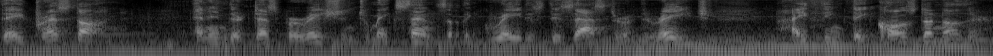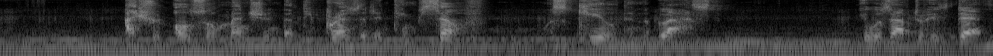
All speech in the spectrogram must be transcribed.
they pressed on, and in their desperation to make sense of the greatest disaster of their age, I think they caused another. I should also mention that the president himself was killed in the blast. It was after his death,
